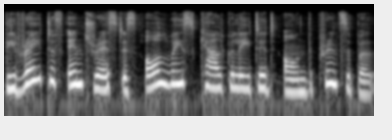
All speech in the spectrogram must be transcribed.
the rate of interest is always calculated on the principal.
